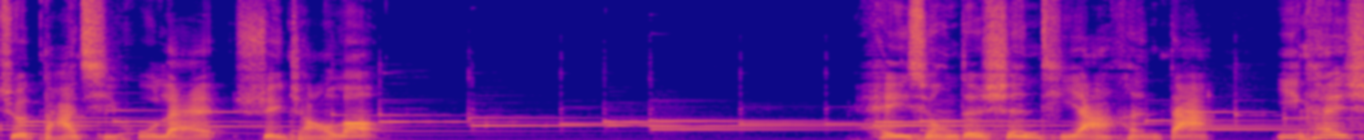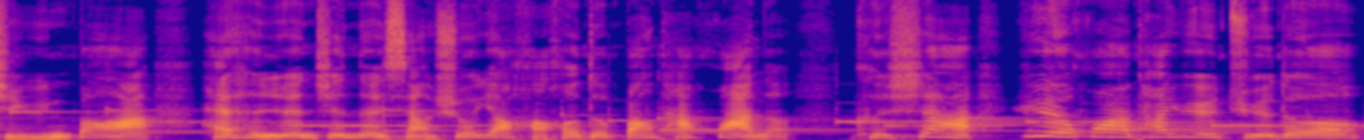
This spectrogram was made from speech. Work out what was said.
就打起呼来睡着了。黑熊的身体啊很大，一开始云豹啊还很认真的想说要好好的帮他画呢。可是啊，越画他越觉得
